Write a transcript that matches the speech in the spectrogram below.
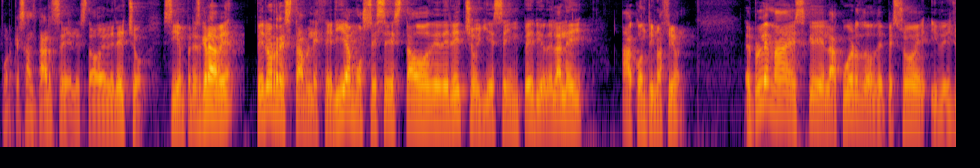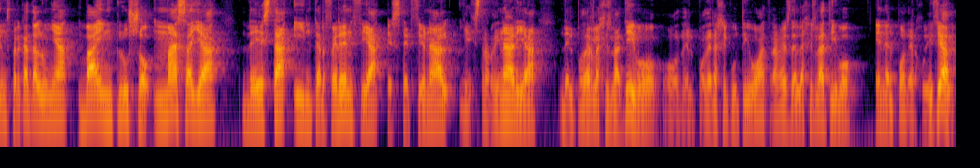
porque saltarse el Estado de Derecho siempre es grave, pero restableceríamos ese Estado de Derecho y ese imperio de la ley a continuación. El problema es que el acuerdo de PSOE y de Junts per Catalunya va incluso más allá de esta interferencia excepcional y extraordinaria del Poder Legislativo o del Poder Ejecutivo a través del Legislativo en el Poder Judicial.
